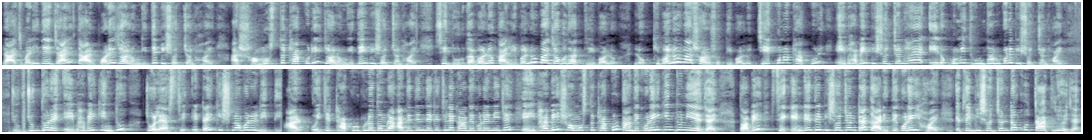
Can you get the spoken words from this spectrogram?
রাজবাড়িতে যায়, তারপরে জলঙ্গিতে বিসর্জন হয়। আর সমস্ত ঠাকুরই জলঙ্গিতেই বিসর্জন হয়। সে দুর্গা বলো, কালী বলো বা জগদ্ধাত্রী বলো, লক্ষ্মী বলো বা সরস্বতী বলো, যে কোনো ঠাকুর এইভাবেই বিসর্জন হয়, এরকমই ধুমধাম করে বিসর্জন হয়। যুগ যুগ ধরে এইভাবেই কিন্তু চলে আসছে, এটাই কৃষ্ণনগরের রীতি। আর ওই যে ঠাকুরগুলো তোমরা আগের দিন দেখেছিলে কাঁধে করে নিয়ে যায়, এইভাবেই সমস্ত ঠাকুর কাঁধে করেই কিন্তু নিয়ে যায়। তবে সেকেন্ড ডেতে বিসর্জনটা গাড়িতে করেই হয়, এতে বিসর্জনটাও খুব তাড়াতাড়ি হয়ে যায়।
